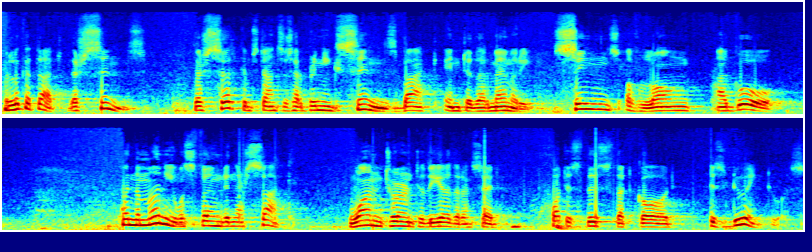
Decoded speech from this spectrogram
Well, look at that. Their sins. Their circumstances are bringing sins back into their memory, sins of long ago. When the money was found in their sack, one turned to the other and said, What is this that God is doing to us?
